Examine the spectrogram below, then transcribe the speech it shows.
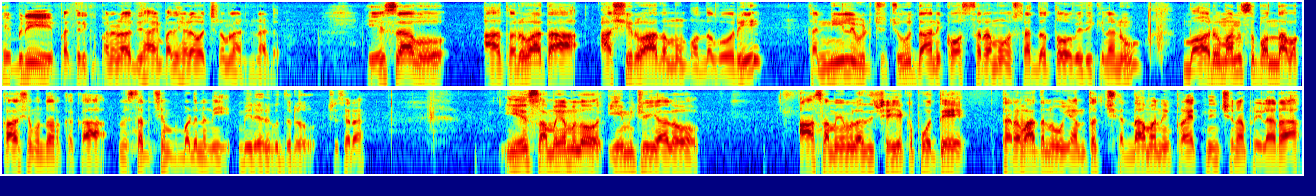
హెబ్రి పత్రిక పన్నెండవ అధ్యాయం పదిహేడవ వచనంలో అంటున్నాడు. ఏసావు ఆ తరువాత ఆశీర్వాదము పొందగోరి కన్నీళ్ళు విడుచుచు దానికోసరము శ్రద్ధతో వెదికినను. మారు మనసు పొంద అవకాశము దొరకక విసర్జింపబడినని మీరు ఎరుగుదురు చూసారా? ఏ సమయంలో ఏమి చేయాలో ఆ సమయంలో అది చేయకపోతే తర్వాత నువ్వు ఎంత చేద్దామని ప్రయత్నించిన ప్రియులారా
